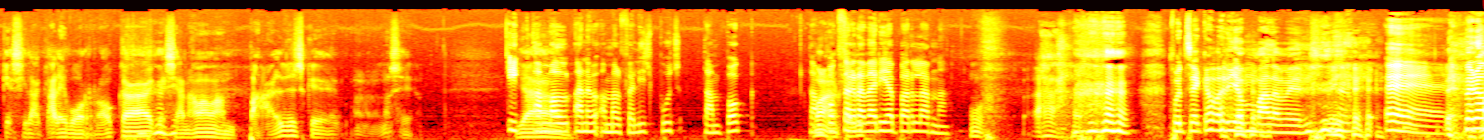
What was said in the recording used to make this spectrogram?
que si la Cale Borroca, que si anàvem amb pals, que, bueno, no sé. I Ja. amb, el, amb el Félix Puig tampoc, Bueno, tampoc el t'agradaria parlar-ne. Uf, ah, Potser acabaríem malament. Eh, però,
